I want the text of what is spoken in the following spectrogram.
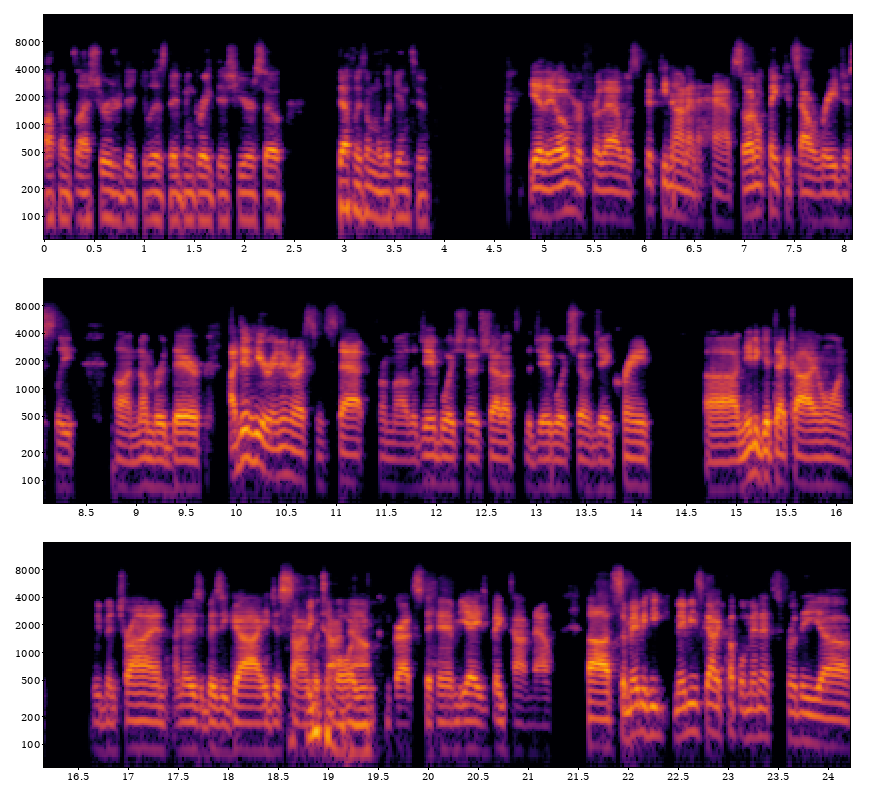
offense last year is ridiculous. They've been great this year, so definitely something to look into. Yeah, the over for that was 59 and a half. So I don't think it's outrageously uh, numbered there. I did hear an interesting stat from uh, the J Boy Show. Shout out to the J Boy Show and Jay Crane. Uh, need to get that guy on. We've been trying. I know he's a busy guy. He just signed Big with the volume. now. Congrats to him. Yeah, he's big time now. Uh, so maybe he maybe he's got a couple minutes for the uh,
